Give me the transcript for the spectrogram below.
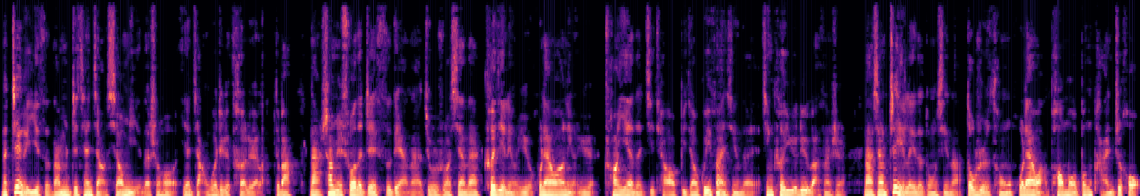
那这个意思，咱们之前讲小米的时候也讲过这个策略了，对吧？那上面说的这四点呢，就是说现在科技领域、互联网领域创业的几条比较规范性的金科玉律吧，算是。那像这一类的东西呢，都是从互联网泡沫崩盘之后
